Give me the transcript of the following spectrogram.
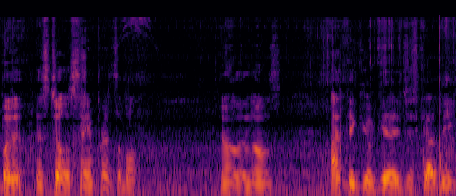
But it, it's still the same principle. You know, the nose. I think you'll get it. Just got to be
